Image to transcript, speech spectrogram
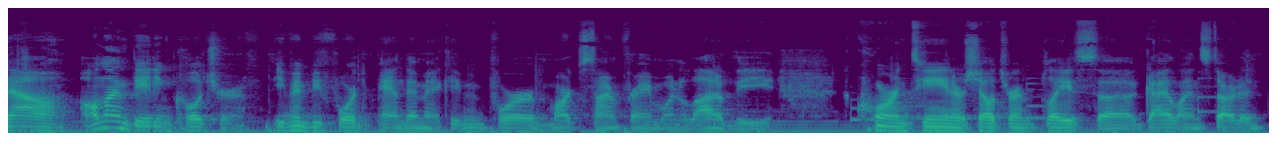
Now, online dating culture, even before the pandemic, even before March timeframe, when a lot of the quarantine or shelter in place uh, guidelines started,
